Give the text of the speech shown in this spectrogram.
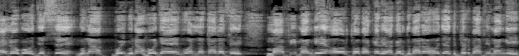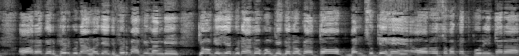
ए लोगो, जिससे गुनाह, कोई गुनाह हो जाए, वो अल्लाह ताला से माफ़ी मांगे और तोबा करे। अगर दोबारा हो जाए तो फिर माफ़ी मांगे और अगर फिर गुनाह हो जाए तो फिर माफ़ी मांगे, क्योंकि ये गुनाह लोगों के गलों का तो बन चुके हैं और उस वक़्त पूरी तरह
